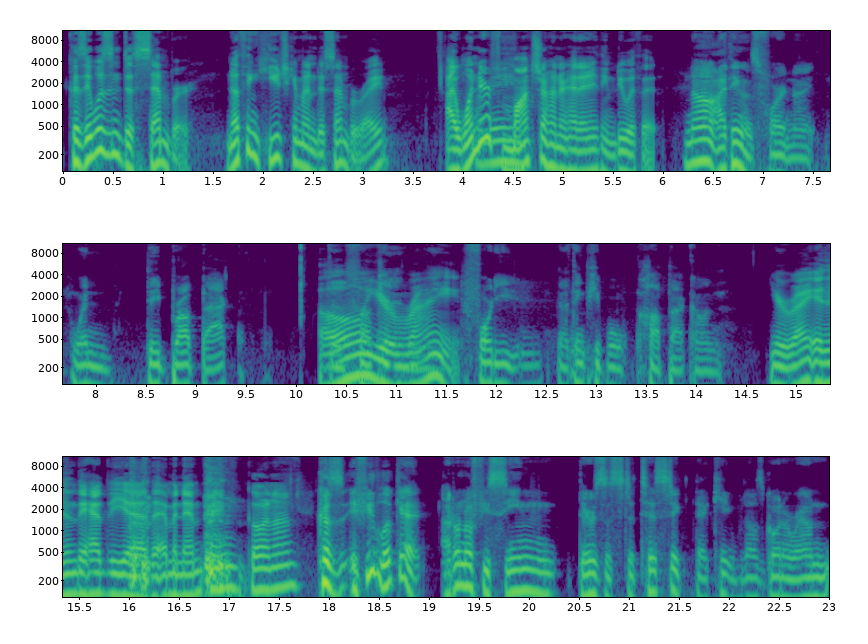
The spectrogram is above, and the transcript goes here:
Because it was in December. Nothing huge came out in December, right? I wonder I if Monster Hunter had anything to do with it. No, I think it was Fortnite when they brought back. Oh, you're right. Forty. I think people hop back on You're right. And then they had the uh, the Eminem thing going on. because if you look at, I don't know if you've seen. There's a statistic that came that was going around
